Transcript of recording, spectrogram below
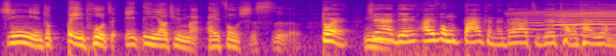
今年就被迫着一定要去买 iPhone 十四了。对，现在连 iPhone 八可能都要直接淘汰用了。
